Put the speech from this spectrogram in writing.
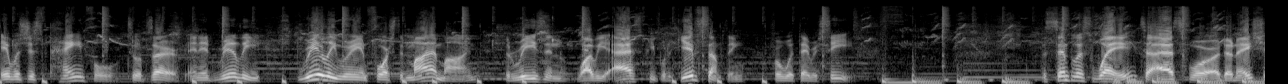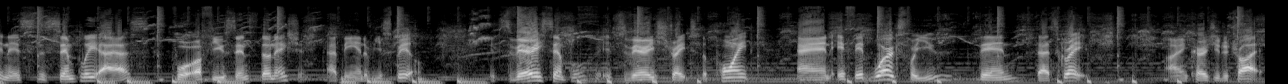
it was just painful to observe. And it really, really reinforced in my mind the reason why we ask people to give something for what they receive. The simplest way to ask for a donation is to simply ask for a few cents donation at the end of your spiel. It's very simple, it's very straight to the point, and if it works for you, then that's great. I encourage you to try it.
